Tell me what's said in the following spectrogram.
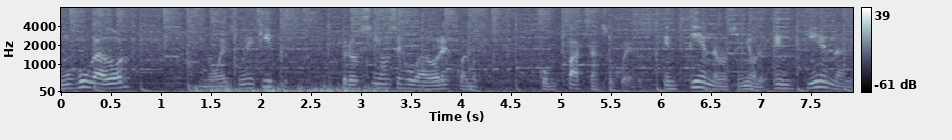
Un jugador no es un equipo, pero sí 11 jugadores cuando compactan su juego. Entiéndanlo, señores, entiéndanlo.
